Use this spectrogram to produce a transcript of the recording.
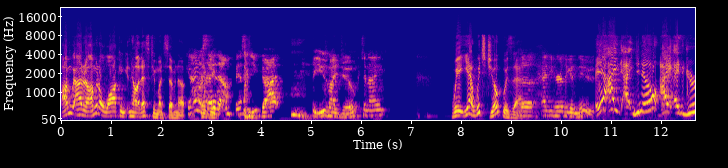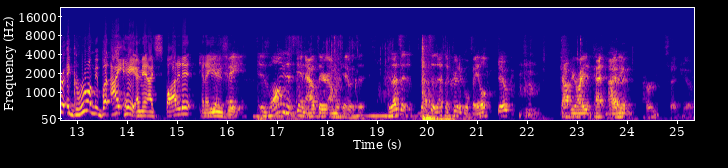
i'm i don't know i'm gonna walk and no that's too much 7 up Can I just Thank say you. that I'm pissed that you got to use my joke tonight? Wait yeah which joke was that The, have you heard the good news? Yeah, I, I, you know, I, I grew, it grew on me, but I, hey, I mean, I spotted it and I You get- used it. hey, As long as it's getting out there, I'm okay with it. Because that's a that's a that's a critical fail joke. Copyrighted, patent. I haven't heard said joke.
